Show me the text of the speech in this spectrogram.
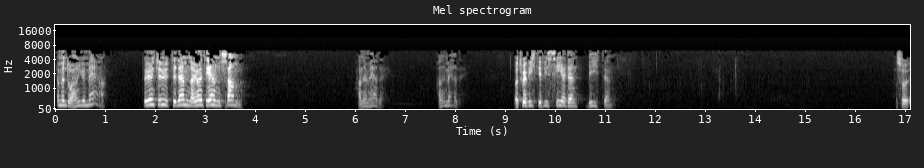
ja men då är han ju med. För jag inte utelämnad, jag är inte ensam. Han är med dig. Han är med dig jag tror det är viktigt att vi ser den biten. Alltså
